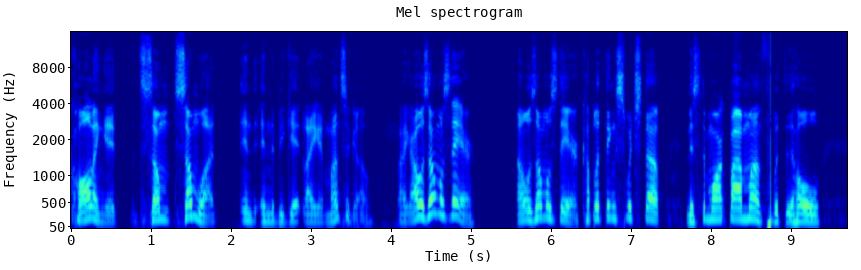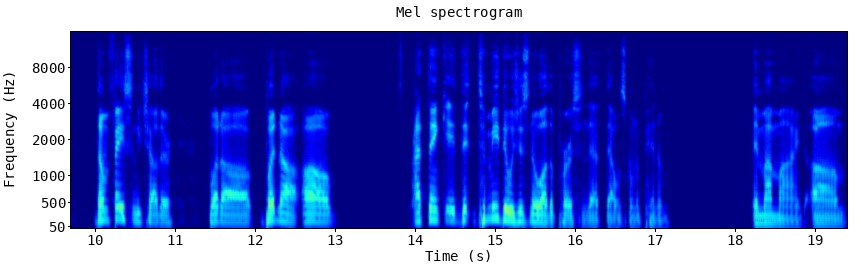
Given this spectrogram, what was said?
calling it some somewhat in in the begin like months ago. Like I was almost there. I was almost there. A couple of things switched up. Missed the mark by a month with the whole them facing each other. But uh, but no, um, I think it to me there was just no other person that that was going to pin him in my mind. Um,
